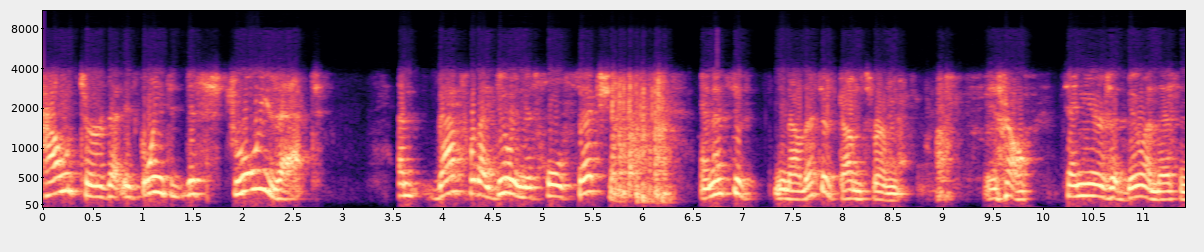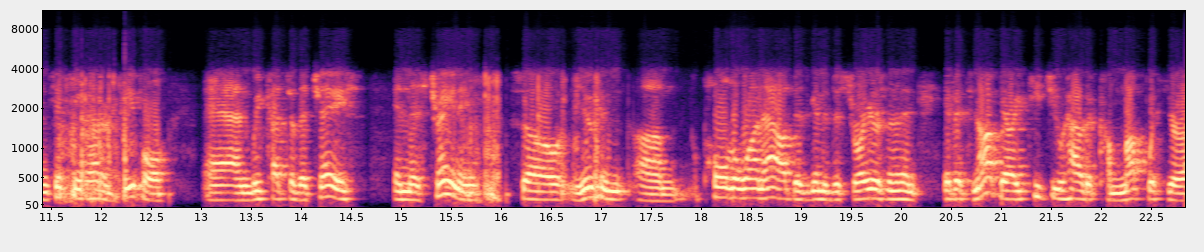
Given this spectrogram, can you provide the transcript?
counter that is going to destroy that. And that's what I do in this whole section. And that's just, you know, that just comes from, you know, 10 years of doing this and 1,500 people. And we cut to the chase in this training. So you can um, pull the one out that's going to destroy yours. And then if it's not there, I teach you how to come up with your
